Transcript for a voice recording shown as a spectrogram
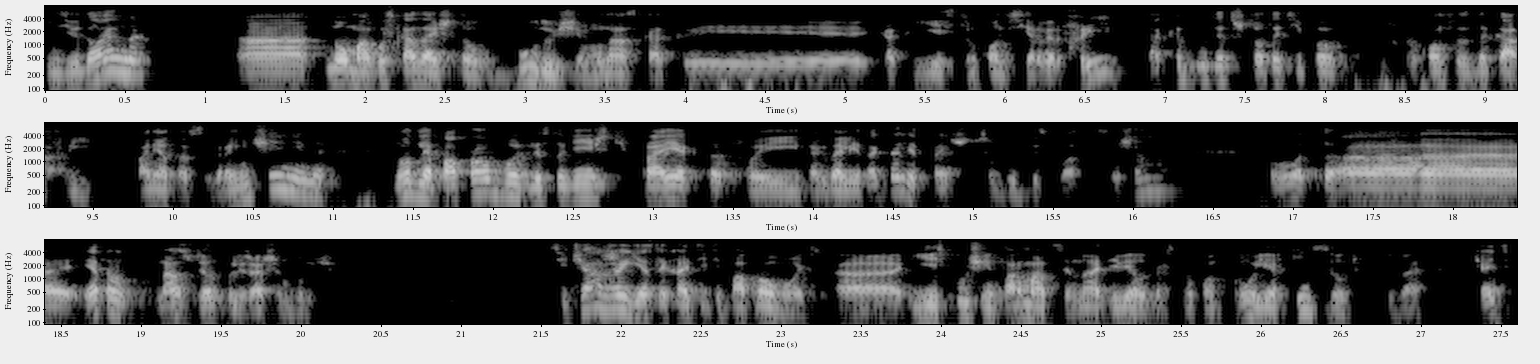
индивидуально, э, но могу сказать, что в будущем у нас, как и, как есть Trucon сервер free, так и будет что-то типа Trucon SDK free, понятно, с ограничениями, но для попробовать, для студенческих проектов и так далее, и так далее, это, что все будет бесплатно совершенно. Вот, а, это нас ждет в ближайшем будущем. Сейчас же, если хотите попробовать, а, есть куча информации на developer.ru, Лев, кинь ссылочку туда, в чатик.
